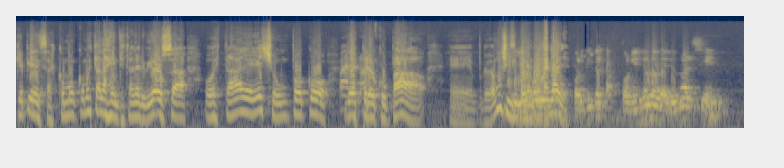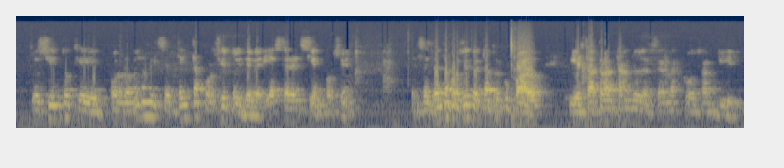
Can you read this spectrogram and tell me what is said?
¿Qué piensas? ¿Cómo, cómo está la gente? ¿Está nerviosa o está de hecho un poco Paranoica. despreocupada? Eh, porque veo muchísima gente en la calle. Poniendo- poniéndolo del 1 al 100, yo siento que por lo menos el 70%, y debería ser el 100%, el 70% está preocupado y está tratando de hacer las cosas bien.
